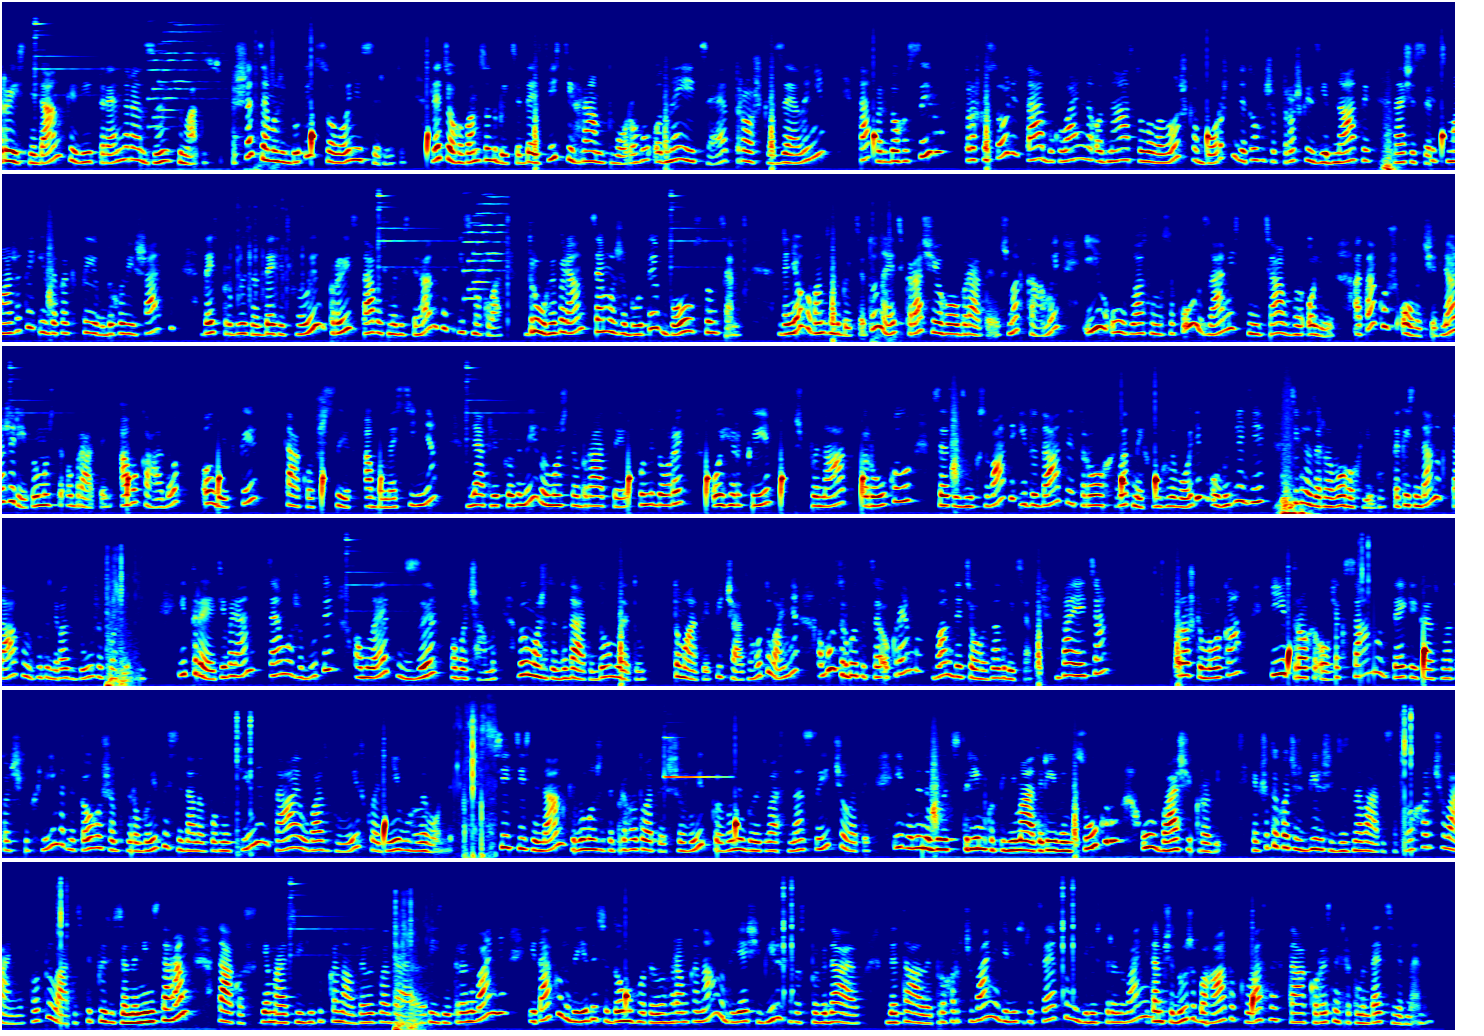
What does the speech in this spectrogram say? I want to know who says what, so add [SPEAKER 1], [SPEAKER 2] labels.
[SPEAKER 1] Топ-3 сніданки від тренера з пілатесу. Ще це можуть бути солоні сирники. Для цього вам знадобиться десь 200 грам творогу, одне яйце, трошки зелені та твердого сиру, трошки солі та буквально одна столова ложка борошна для того, щоб трошки з'єднати наші сири. Підсмажити і запекти в духовій шафі десь приблизно 10 хвилин при 180 градусів і смакувати. Другий варіант це може бути боул з тунцем. Для нього вам знадобиться тунець, краще його обирати шматками і у власному соку замість тунця в олії, а також овочі для жирів. Ви можете обрати авокадо, оливки, також сир або насіння. Для клітковини ви можете обрати помідори, огірки, шпинат, руколу, все це зміксувати і додати трохи платних вуглеводів у вигляді цільнозернового хлібу. Такий сніданок також буде для вас дуже поживним. І третій варіант це може бути омлет з овочами. Ви можете додати до омлету томати під час готування, або зробити це окремо. Вам для цього знадобиться два яйця. Трошки молока і трохи овочів. Так само декілька шматочків хліба для того, щоб зробити сніданок повноцінним та у вас були складні вуглеводи. Всі ці сніданки ви можете приготувати швидко, і вони будуть вас насичувати, і вони не будуть стрімко піднімати рівень цукру у вашій крові. Якщо ти хочеш більше дізнаватися про харчування, про пілатес, підписуйся на мій інстаграм. Також я маю свій ютуб канал, де викладаю різні тренування, і також доєднуйся до мого телеграм-каналу, де я ще більше розповідаю деталі про харчування, ділюсь рецептами, ділюсь тренуванням. Там ще дуже багато класних та корисних рекомендацій від мене.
